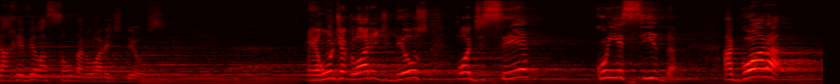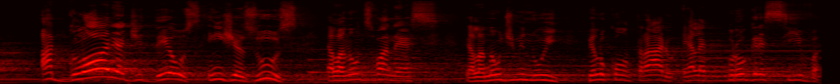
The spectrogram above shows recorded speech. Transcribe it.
da revelação da glória de Deus. É onde a glória de Deus pode ser conhecida. Agora, a glória de Deus em Jesus, ela não desvanece, ela não diminui, pelo contrário, ela é progressiva,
